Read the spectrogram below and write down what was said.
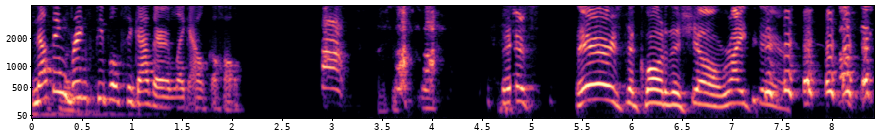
Nothing brings people together like alcohol. Ah! There's there's the quote of the show right there.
